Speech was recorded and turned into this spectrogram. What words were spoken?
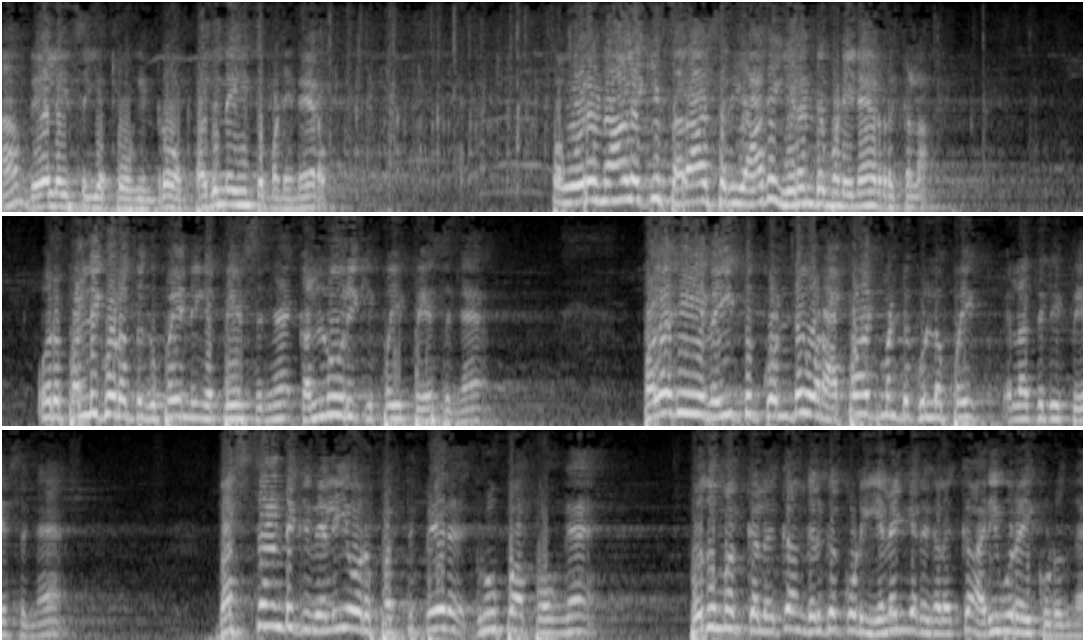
நாம் வேலை செய்ய போகின்றோம். பதினைந்து மணி நேரம். ஒரு நாளைக்கு சராசரியாக இரண்டு மணி நேரம் இருக்கலாம். ஒரு பள்ளிக்கூடத்துக்கு போய் நீங்க பேசுங்க கல்லூரிக்கு போய் பேசுங்க பலகையை வைத்துக் கொண்டு ஒரு அபார்ட்மெண்ட்டுக்குள்ள போய் எல்லாத்திட்டையும் பேசுங்க பஸ் ஸ்டாண்டுக்கு வெளியே ஒரு பத்து பேர் குரூப்பா போங்க பொதுமக்களுக்கு அங்க இருக்கக்கூடிய இளைஞர்களுக்கு அறிவுரை கொடுங்க.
